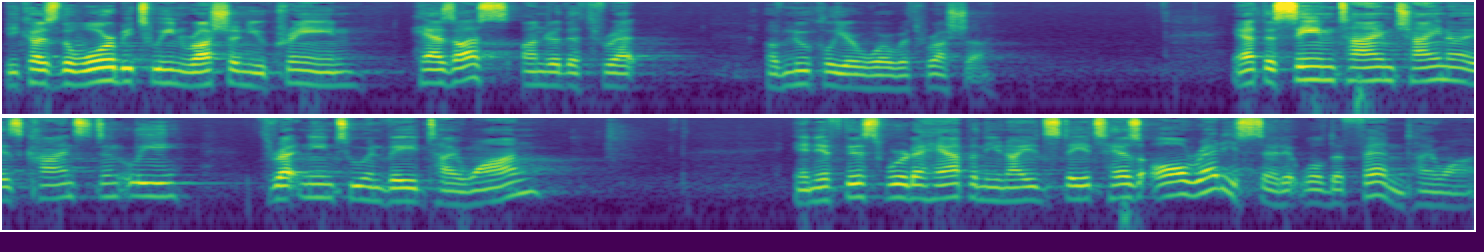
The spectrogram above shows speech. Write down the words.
Because the war between Russia and Ukraine has us under the threat of nuclear war with Russia. At the same time, China is constantly threatening to invade Taiwan. And if this were to happen, the United States has already said it will defend Taiwan.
